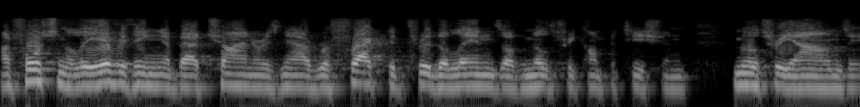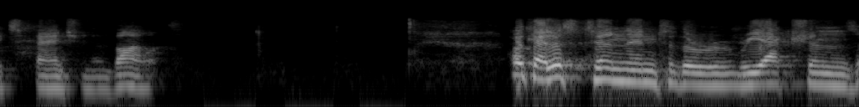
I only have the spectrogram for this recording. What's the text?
Unfortunately, everything about China is now refracted through the lens of military competition, military arms, expansion, and violence. Okay, let's turn then to the reactions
